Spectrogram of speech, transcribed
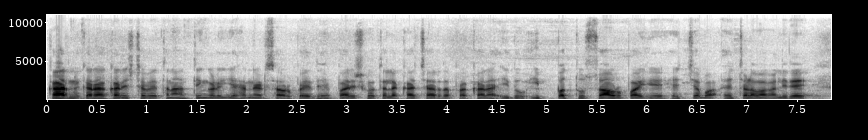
ಕಾರ್ಮಿಕರ ಕನಿಷ್ಠ ವೇತನ ತಿಂಗಳಿಗೆ ಹನ್ನೆರಡು ಸಾವಿರ ರೂಪಾಯಿ ಇದೆ. ಪರಿಷ್ಕೃತ ಲೆಕ್ಕಾಚಾರದ ಪ್ರಕಾರ ಇದು ಇಪ್ಪತ್ತು ಸಾವಿರ ರೂಪಾಯಿಗೆ ಹೆಚ್ಚ ಹೆಚ್ಚಳವಾಗಲಿದೆ.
